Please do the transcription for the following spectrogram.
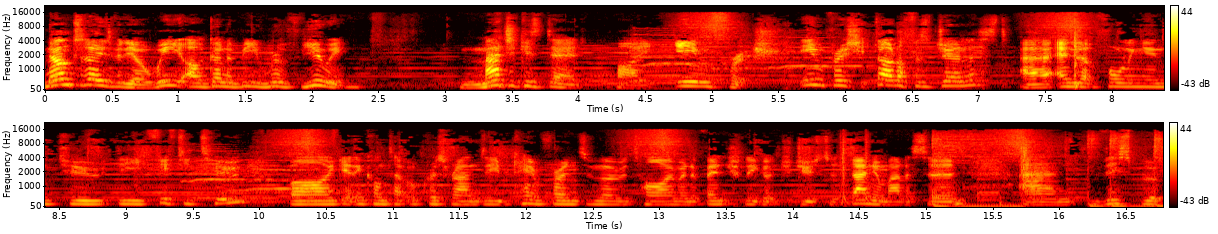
Now in today's video we are going to be reviewing Magic is Dead by Ian Frisch. Ian Frisch started off as a journalist, uh, ended up falling into the 52 by getting in contact with Chris Ramsay, became friends with him over time and eventually got introduced to Daniel Madison and this book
